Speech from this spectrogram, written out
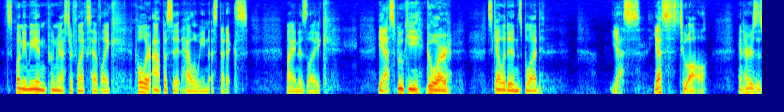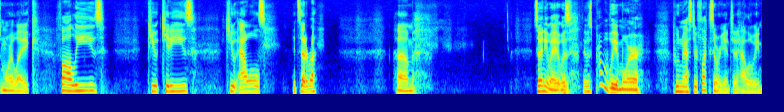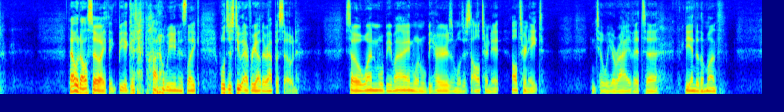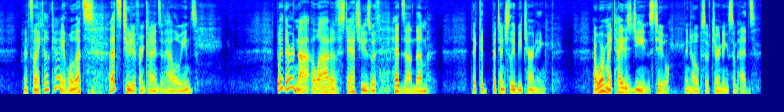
It's funny, me and Poonmaster Flex have like polar opposite Halloween aesthetics. Mine is like, yeah, spooky, gore, skeletons, blood. Yes. Yes to all. And hers is more like fall leaves, cute kitties, cute owls, etc. Um, so anyway, it was it was probably a more Poonmaster Flex oriented Halloween. That would also, I think, be a good Halloween. Is like we'll just do every other episode. So one will be mine, one will be hers, and we'll just alternate alternate until we arrive at uh, the end of the month. And it's like, okay, well that's that's two different kinds of Halloweens. Boy, there are not a lot of statues with heads on them that could potentially be turning. I wore my tightest jeans too, in hopes of turning some heads.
